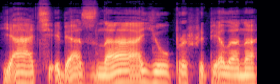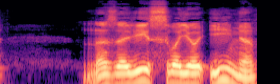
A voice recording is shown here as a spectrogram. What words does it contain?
«Я тебя знаю!» — прошипела она. «Назови свое имя!»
